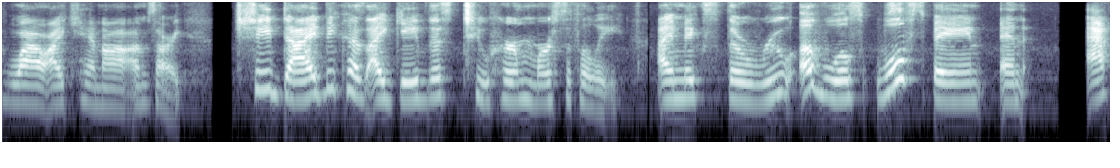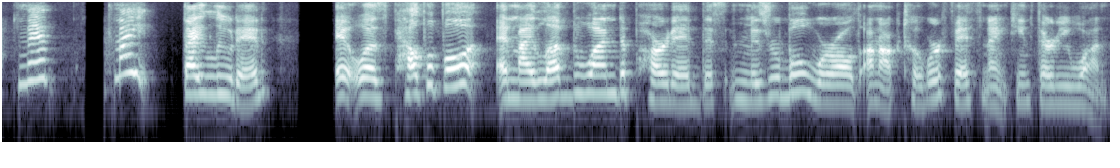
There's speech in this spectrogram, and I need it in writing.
Wow, I cannot. I'm sorry. She died because I gave this to her mercifully. I mixed the root of wolf's, wolfsbane and aconite diluted. It was palpable, and my loved one departed this miserable world on October 5th, 1931.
